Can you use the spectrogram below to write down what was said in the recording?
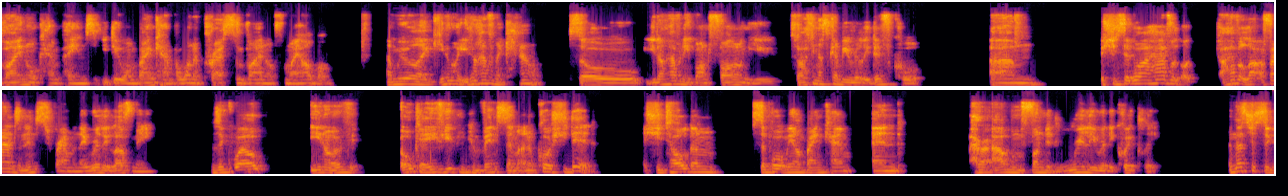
vinyl campaigns that you do on Bandcamp. I want to press some vinyl for my album. And we were like, you know what? You don't have an account. So you don't have anyone following you. So I think that's going to be really difficult. Um, she said, well, I have, a, I have a lot of fans on Instagram and they really love me. I was like, well, you know, if, okay, if you can convince them. And of course she did. She told them, support me on Bandcamp. And her album funded really, really quickly. And that's just a,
